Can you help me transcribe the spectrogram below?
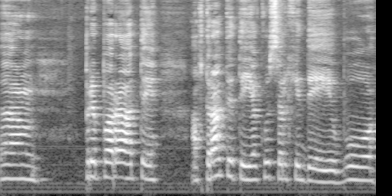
ем, препарати, а втратити якусь орхідею. Бо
